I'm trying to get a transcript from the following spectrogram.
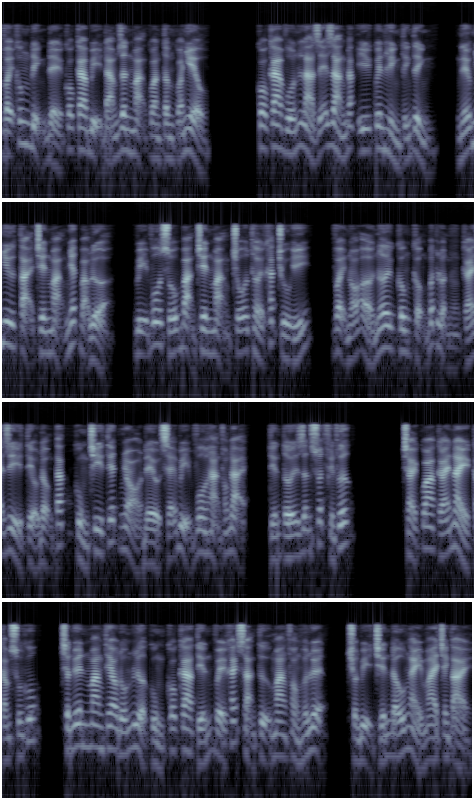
vậy không định để có ca bị đám dân mạng quan tâm quá nhiều. Coca vốn là dễ dàng đắc ý quên hình tính tình, nếu như tại trên mạng nhất bạo lửa, bị vô số bạn trên mạng chỗ thời khắc chú ý, vậy nó ở nơi công cộng bất luận cái gì tiểu động tác cùng chi tiết nhỏ đều sẽ bị vô hạn phóng đại, tiến tới dẫn xuất phiền phước Trải qua cái này cắm xuống khúc, Trần Uyên mang theo đốm lửa cùng Coca tiến về khách sạn tự mang phòng huấn luyện, chuẩn bị chiến đấu ngày mai tranh tài.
